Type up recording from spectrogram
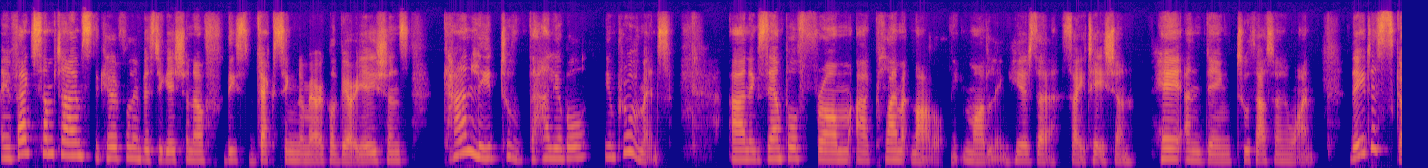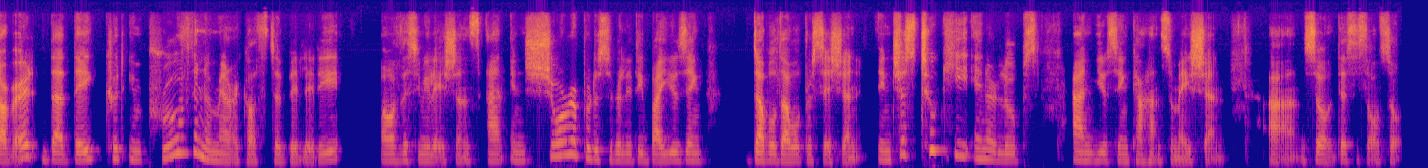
In fact, sometimes the careful investigation of these vexing numerical variations can lead to valuable improvements. An example from climate model, modeling. Here's a citation. He and Ding, 2001. They discovered that they could improve the numerical stability of the simulations and ensure reproducibility by using double double precision in just two key inner loops and using Kahan summation. Um, so this is also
